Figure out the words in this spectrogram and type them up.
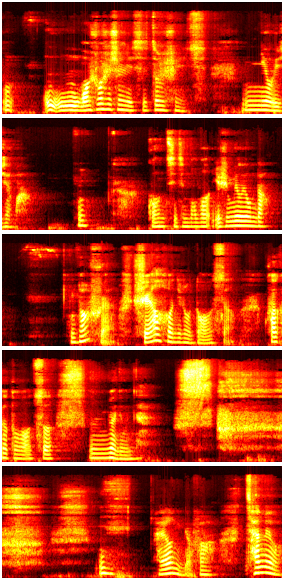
顾。我我我说是生理期就是生理期，你有意见吗？哼，光亲亲抱抱也是没有用的。你想水，谁要喝那种东西？快快帮我吃，嗯，热牛奶。嗯，还有你的份，才没有，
